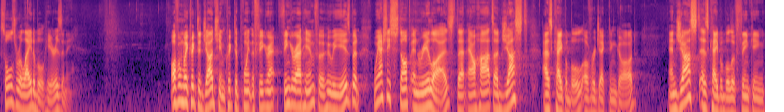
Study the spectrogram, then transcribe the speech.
Saul's relatable here, isn't he? Often we're quick to judge him, quick to point the finger at him for who he is, but we actually stop and realize that our hearts are just as capable of rejecting God and just as capable of thinking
